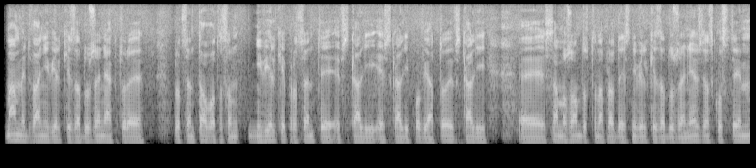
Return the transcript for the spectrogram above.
mamy dwa niewielkie zadłużenia, które procentowo to są niewielkie procenty w skali, w skali powiatu, w skali e, samorządów to naprawdę jest niewielkie zadłużenie. W związku z tym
